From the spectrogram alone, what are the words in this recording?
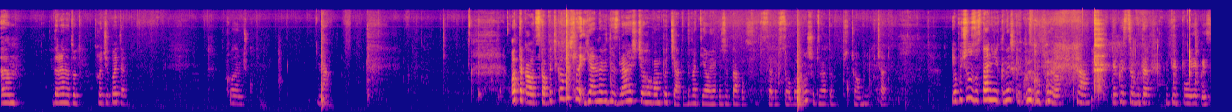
Ем, Дарина тут хоче пити. Хвилиночку. От така от стопочка вийшла, і я навіть не знаю, з чого вам почати. Давайте я якось отак от себе все оберну, щоб знати, з чого мені почати. Я почну з останньої книжки, яку я купила. Там. Якось це буде, типу, якось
